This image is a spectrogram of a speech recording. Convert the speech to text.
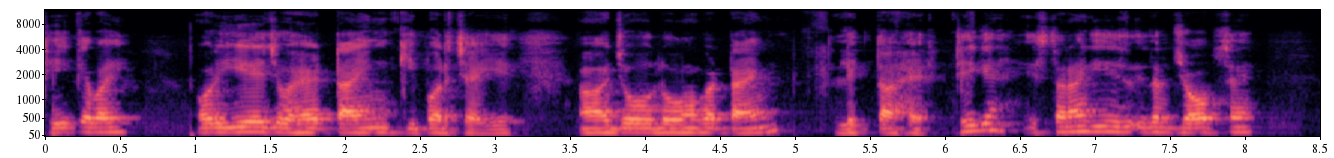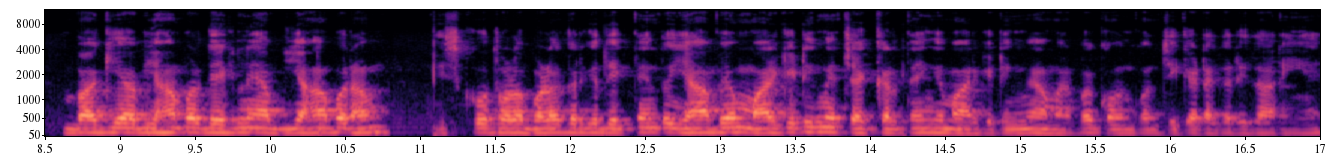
ٹھیک ہے بھائی، اور یہ جو ہے ٹائم کیپر چاہیے جو لوگوں کا ٹائم لکھتا ہے، ٹھیک ہے۔ اس طرح کی ادھر جابس ہیں، باقی آپ یہاں پر دیکھ لیں، اب یہاں پر ہم اس کو تھوڑا بڑا کر کے دیکھتے ہیں تو یہاں پہ ہم مارکیٹنگ میں چیک کرتے ہیں کہ مارکیٹنگ میں ہمارے پاس کون کون سی کیٹیگریز آ رہی ہیں۔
